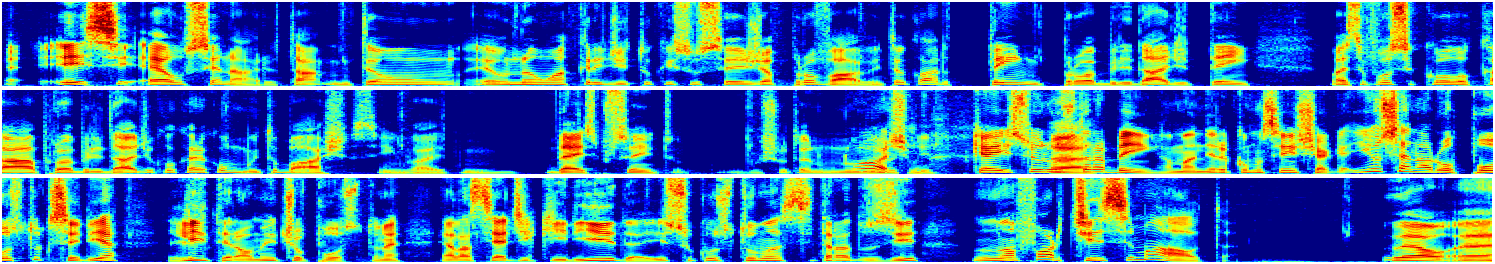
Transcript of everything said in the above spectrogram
É, esse é o cenário, tá? Então, eu não acredito que isso seja provável. Então, claro, tem probabilidade? Tem. Mas se eu fosse colocar a probabilidade, eu colocaria como muito baixa, assim, vai 10%, chutando um número Ótimo, aqui. porque isso ilustra é. bem a maneira como você enxerga. E o cenário oposto, que seria literalmente oposto, né? Ela ser adquirida, isso costuma se traduzir numa fortíssima alta. Léo, é...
